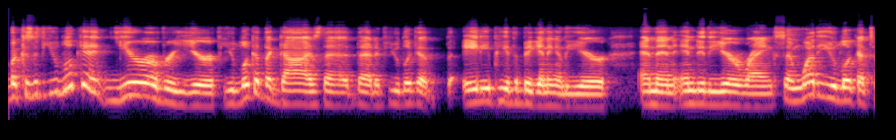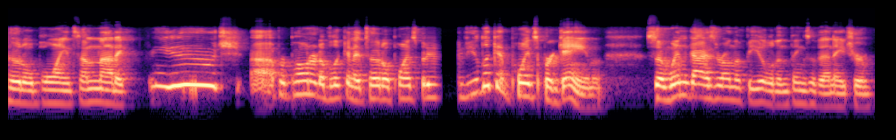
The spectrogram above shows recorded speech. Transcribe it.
because if you look at year over year, if you look at the guys that that if you look at ADP at the beginning of the year and then end of the year ranks, and whether you look at total points, I'm not a huge uh, proponent of looking at total points, but if you look at points per game, so when guys are on the field and things of that nature,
